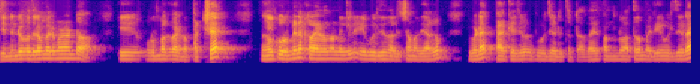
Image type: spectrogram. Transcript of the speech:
ജിന്നിന്റെ ഉപദ്രവം വരുമ്പോഴാണ്ടോ ഈ ഉറുമ്പൊക്കെ വരണം പക്ഷേ നിങ്ങൾക്ക് ഉറുമ്പിനെ കളയണമെന്നുണ്ടെങ്കിൽ ഈ ഗുരുതി തളിച്ചാൽ മതിയാകും. ഇവിടെ പാക്കേജ് പൂജ എടുത്തിട്ട് അതായത് പന്ത്രണ്ട് പാത്രം വലിയ ഗുരുതിയുടെ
